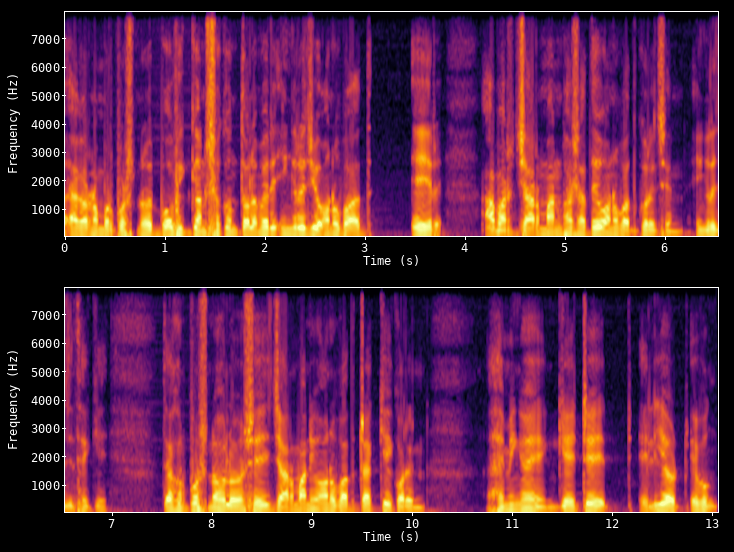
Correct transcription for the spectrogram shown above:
এগারো নম্বর প্রশ্ন, অভিজ্ঞান শকুন্তলমের ইংরেজি অনুবাদ এর আবার জার্মান ভাষাতেও অনুবাদ করেছেন ইংরেজি থেকে। তো এখন প্রশ্ন হলো, সেই জার্মানি অনুবাদটা কে করেন? হেমিংওয়ে, গেটে, এলিয়ট এবং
